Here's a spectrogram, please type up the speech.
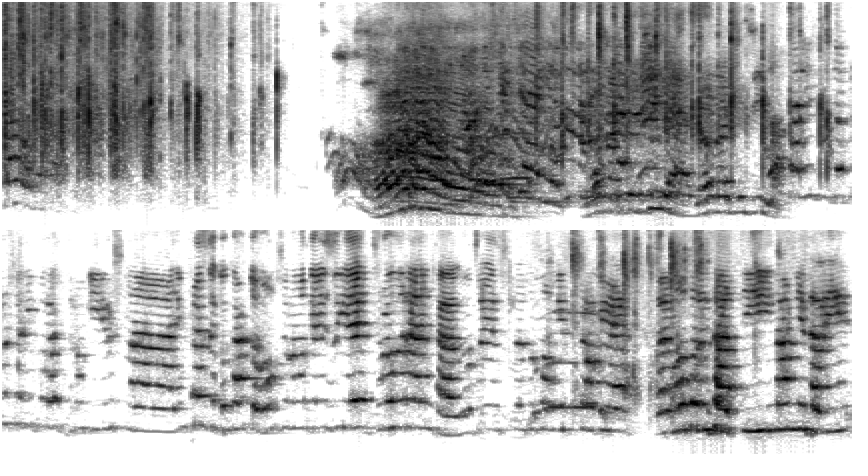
Brawo, O! Co się dzieje? Nowa godzina. Zostaliśmy zaproszeni po raz drugi już na imprezę go-kartową, którą organizuje Tron Rental. No to, jest, to są mistrzowie e, motoryzacji. Nam nie dali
